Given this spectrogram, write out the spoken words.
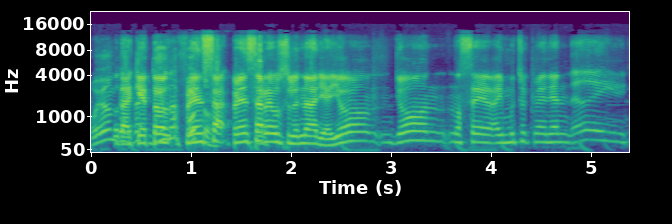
Weón, Puta, aquí esto prensa, prensa Sí. revolucionaria. Yo, yo no sé, hay muchos que me dirían, ay,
